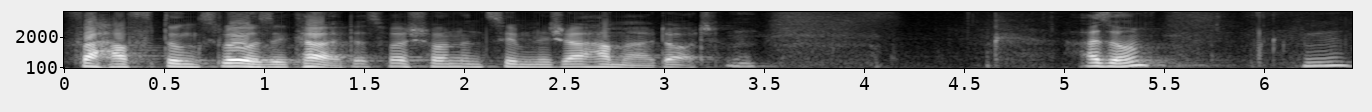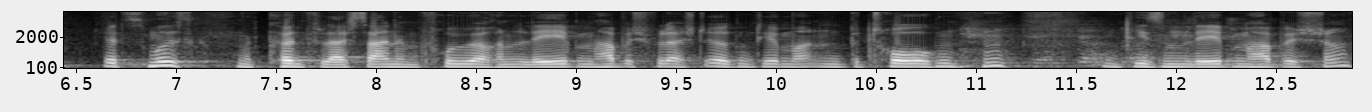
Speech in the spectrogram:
Verhaftungslosigkeit. Das war schon ein ziemlicher Hammer dort. Also, hm? Jetzt muss, könnte vielleicht sagen, im früheren Leben habe ich vielleicht irgendjemanden betrogen. Hm? In diesem Leben habe ich schon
